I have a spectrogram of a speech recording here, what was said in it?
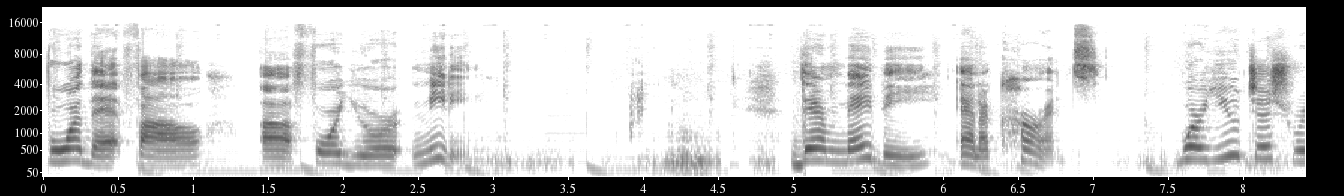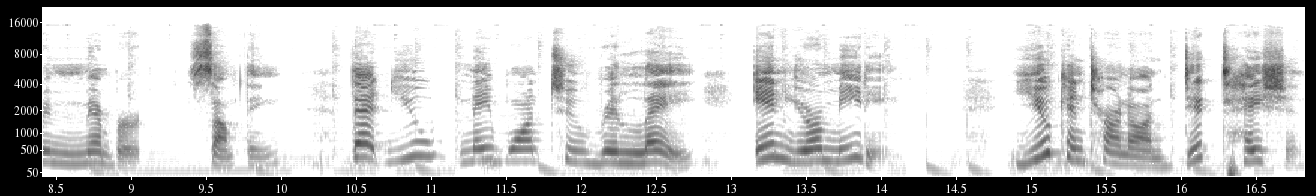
for that file uh, for your meeting. There may be an occurrence where you just remembered something that you may want to relay in your meeting. You can turn on dictation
